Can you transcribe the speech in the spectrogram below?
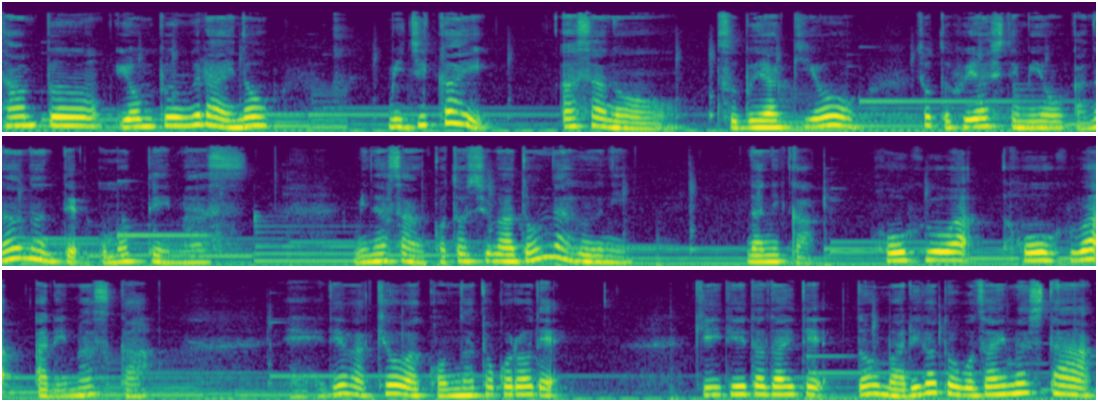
3分4分ぐらいの短い朝のつぶやきをちょっと増やしてみようかななんて思っています。皆さん今年はどんな風に何か抱負は抱負はありますか、えー、では今日はこんなところで。聞いていただいてどうもありがとうございました。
